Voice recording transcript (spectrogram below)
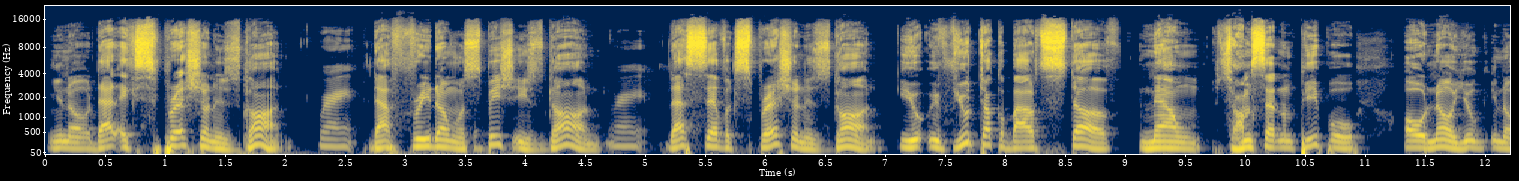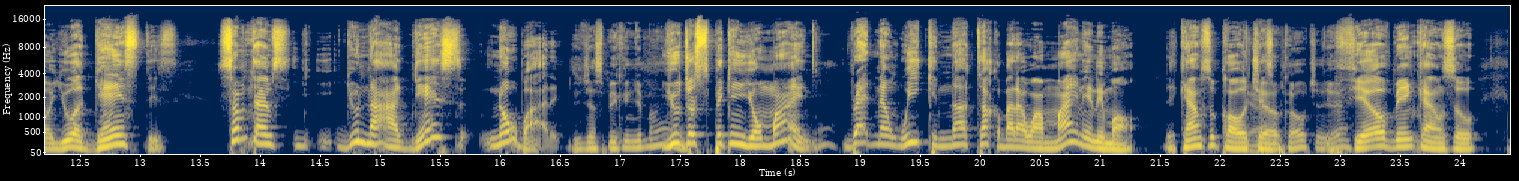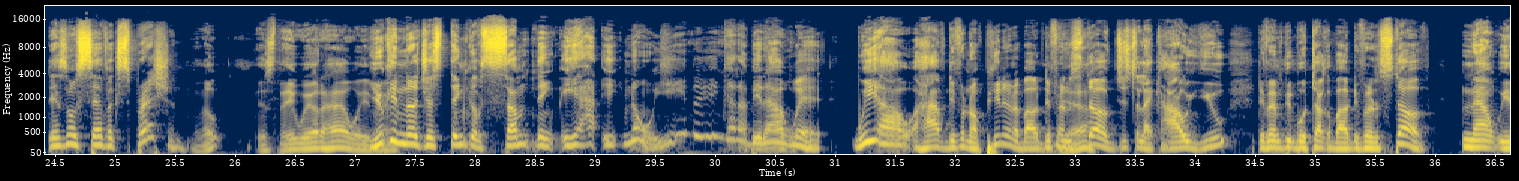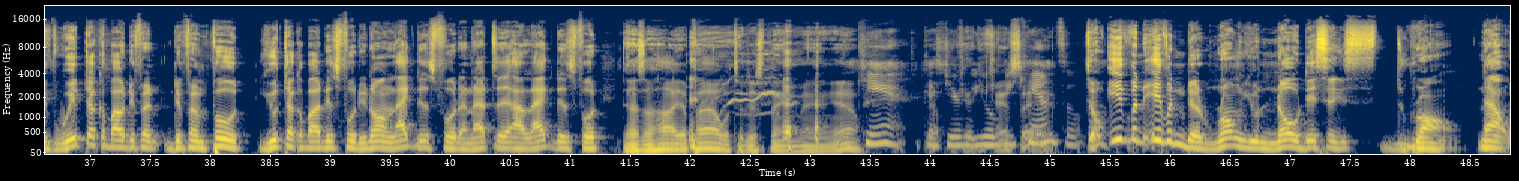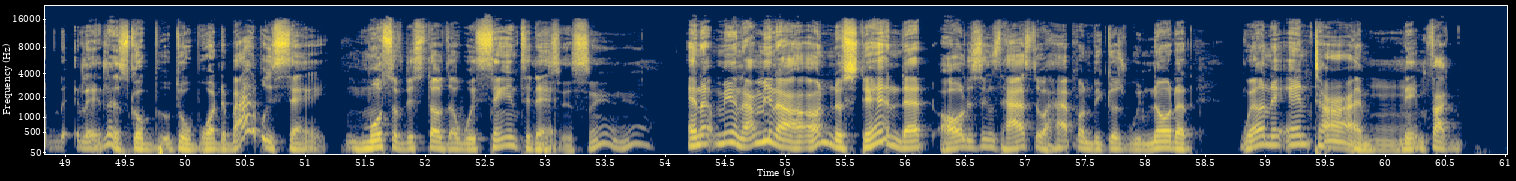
You know that expression is gone. Right. That freedom of speech is gone. Right. that self-expression is gone. You if you talk about stuff now, some certain people, oh no, you you know, you're against this. sometimes y- y- you're not against nobody. You're just speaking your mind. You're just speaking your mind. Right now, we cannot talk about our mind anymore. The council culture, Cancel culture, the yeah. fear of being counsel. There's no self-expression. Nope. It's they way or the highway. You man. cannot just think of something. Yeah, it- no, it ain't gotta be that way. We all have different opinion about different Yeah. stuff, just like how you different people talk about different stuff. Now, if we talk about different different food, you talk about this food, you don't like this food, and I say I like this food. There's a higher power to this thing, man. Yeah. You can't because you you're can't- you you'll can't be say it. canceled. So even even the wrong, you know this is wrong. Now let, us go to what the Bible is saying. Most of the stuff that we're saying today, It's, it's sin, yeah. and I mean, I mean, I understand that all these things has to happen because we know that we're in the end time. Mm-hmm. In fact,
